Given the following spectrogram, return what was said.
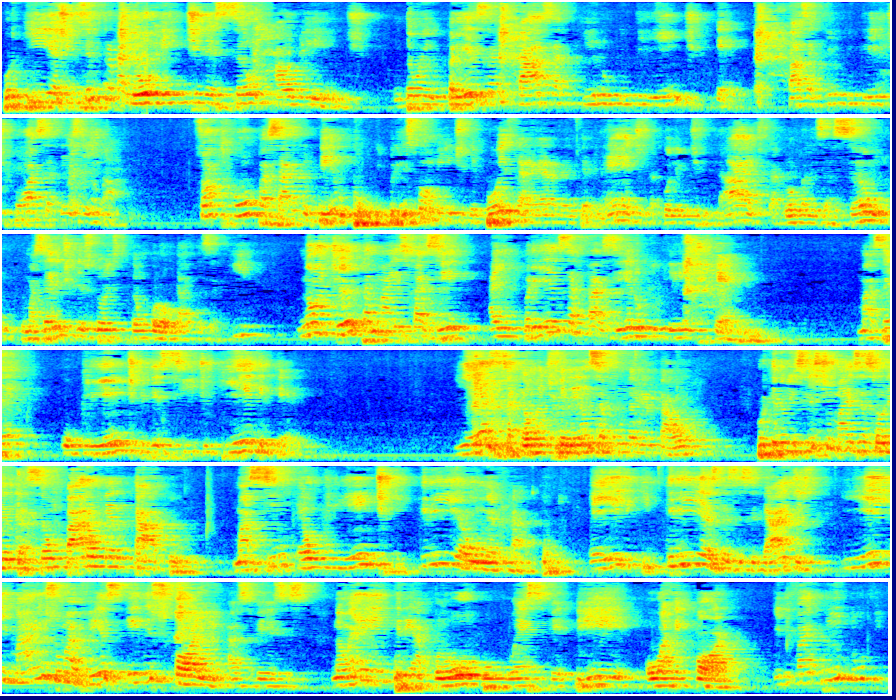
porque a gente sempre trabalhou em direção ao cliente. Então a empresa faz aquilo que o cliente quer, faz aquilo que o cliente possa desejar. Só que com o passar do tempo, principalmente depois da era da internet, da conectividade, da globalização, uma série de questões que estão colocadas aqui, não adianta mais fazer a empresa fazer o que o cliente quer, mas é o cliente que decide o que ele quer. E essa é uma diferença fundamental, porque não existe mais essa orientação para o mercado, mas sim é o cliente que cria o mercado. É ele que cria as necessidades e ele, mais uma vez, ele escolhe, às vezes. Não é entre a Globo, o SBT ou a Record. Ele vai para o YouTube.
